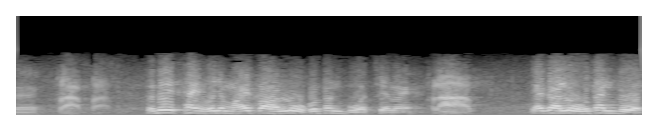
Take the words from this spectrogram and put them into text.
นะครับครับตอนนี้ท่านเขาจะหมายความลูกของท่านบวชใช่ไหมครับแล้วก็ลูกของท่านบวช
